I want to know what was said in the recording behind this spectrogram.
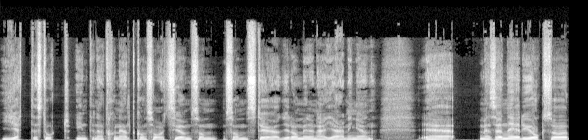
jättestort internationellt konsortium som, som stödjer dem i den här gärningen. Eh, men sen är det ju också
